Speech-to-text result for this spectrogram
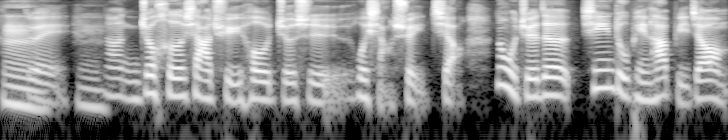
嗯，对，嗯，那你就喝下去以后就是会想睡觉。那我觉得新型毒品它比较。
